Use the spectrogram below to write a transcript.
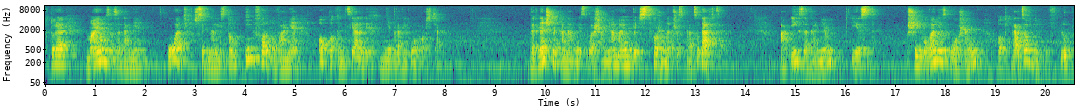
które mają za zadanie ułatwić sygnalistom informowanie o potencjalnych nieprawidłowościach. Wewnętrzne kanały zgłaszania mają być stworzone przez pracodawcę, a ich zadaniem jest przyjmowanie zgłoszeń od pracowników lub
